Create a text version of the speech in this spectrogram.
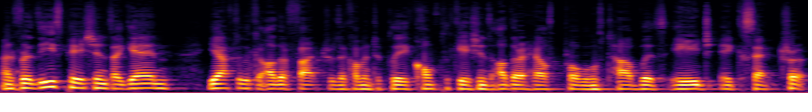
And for these patients, again, you have to look at other factors that come into play, complications, other health problems, tablets, age, etc.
